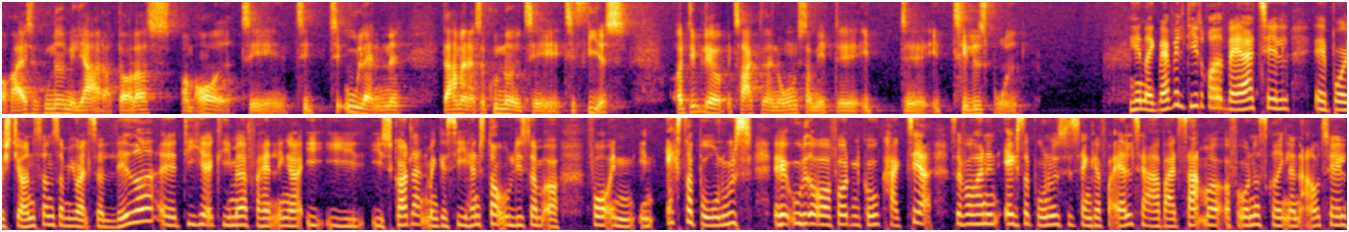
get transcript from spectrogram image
at rejse 100 milliarder dollars om året til, til, til ulandene, der har man altså kun nået til, til 80. Og det bliver jo betragtet af nogen som et, øh, et, et, et tillidsbrud. Henrik, hvad vil dit råd være til øh, Boris Johnson, som jo altså leder øh, de her klimaforhandlinger i, i, i Skotland? Man kan sige, at han står jo ligesom og får en, en ekstra bonus, øh, ud over at få den gode karakter, så får han en ekstra bonus, hvis han kan få alle til at arbejde sammen og, og få underskrevet en eller anden aftale.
